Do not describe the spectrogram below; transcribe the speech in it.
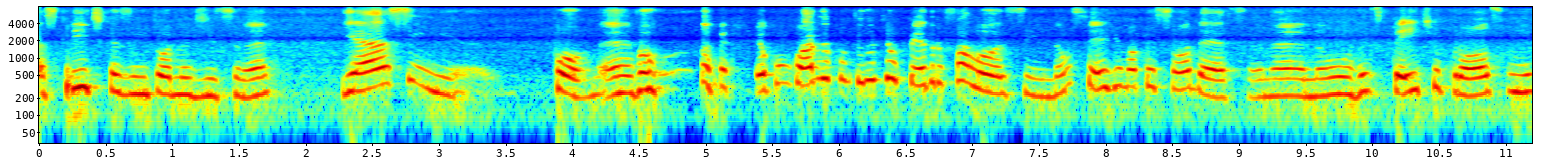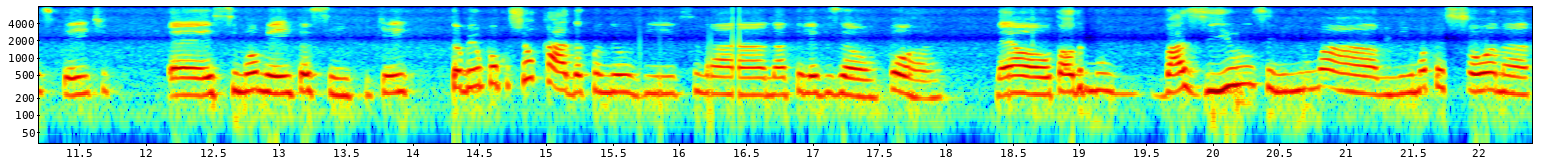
as críticas em torno disso, né? E é assim, pô, né, eu concordo com tudo que o Pedro falou, assim, não seja uma pessoa dessa, né? Não respeite o próximo, respeite é, esse momento, assim. Fiquei também um pouco chocada quando eu vi isso na, na televisão. Porra, né? O autódromo vazio, sem nenhuma, nenhuma pessoa na,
